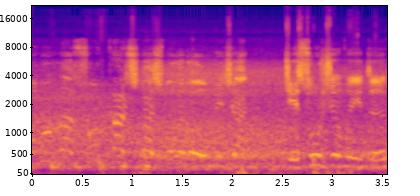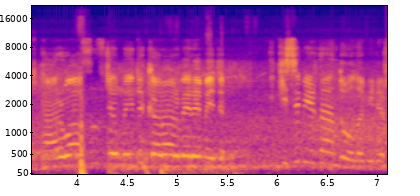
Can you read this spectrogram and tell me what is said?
onunla son karşılaşmaları olmayacak. Cesurca mıydı, pervasızca mıydı karar veremedim. İkisi birden de olabilir.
